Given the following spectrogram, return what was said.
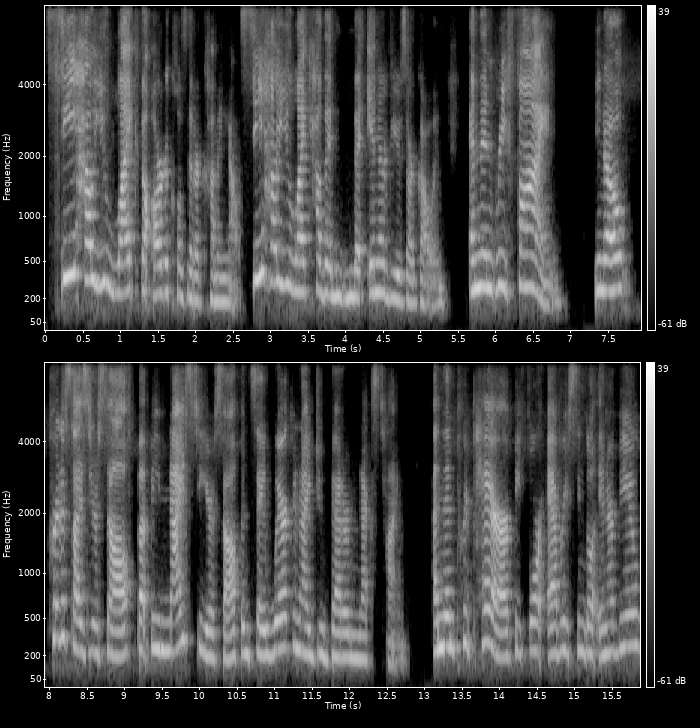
See how you like the articles that are coming out. See how you like how the, the interviews are going. And then refine you know criticize yourself but be nice to yourself and say where can i do better next time? And then prepare before every single interview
